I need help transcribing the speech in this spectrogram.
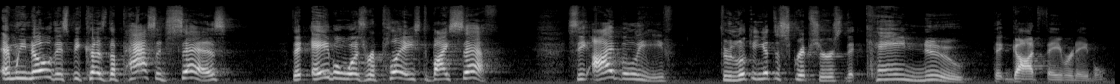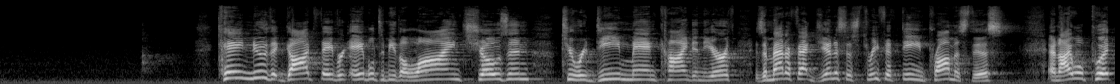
And we know this because the passage says that Abel was replaced by Seth. See, I believe through looking at the scriptures that Cain knew that God favored Abel. Cain knew that God favored Abel to be the line chosen to redeem mankind in the earth. As a matter of fact, Genesis 3:15 promised this, and I will put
